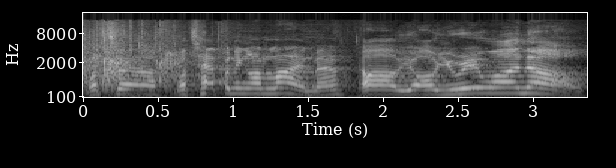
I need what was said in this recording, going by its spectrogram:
What's uh, what's happening online, man? Oh, yo, you really want to know?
